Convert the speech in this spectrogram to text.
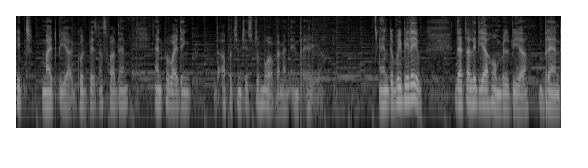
it might be a good business for them and providing the opportunities to more women in the area. And we believe that Lydia Home will be a brand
